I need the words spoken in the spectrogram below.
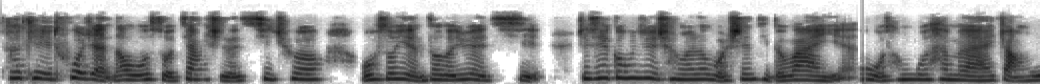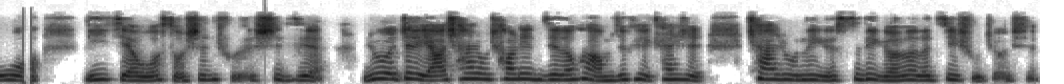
它可以拓展到我所驾驶的汽车，我所演奏的乐器，这些工具成为了我身体的外延，我通过它们来掌握、理解我所身处的世界。如果这里要插入超链接的话，我们就可以开始插入那个斯蒂格勒的技术哲学。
